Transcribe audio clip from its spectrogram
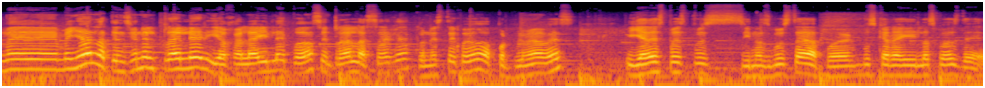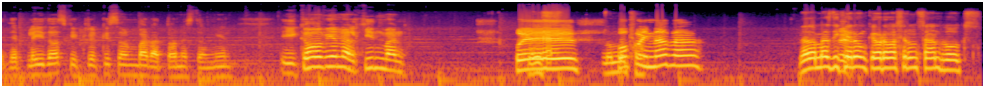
me, me llama la atención el tráiler y ojalá ahí le podamos entrar a la saga con este juego por primera vez. Y ya después, pues, si nos gusta poder buscar ahí los juegos de, de Play 2, que creo que son baratones también. ¿Y cómo vieron al Hitman? Pues, no poco mucho. y nada. Nada más dijeron que ahora va a ser un sandbox.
